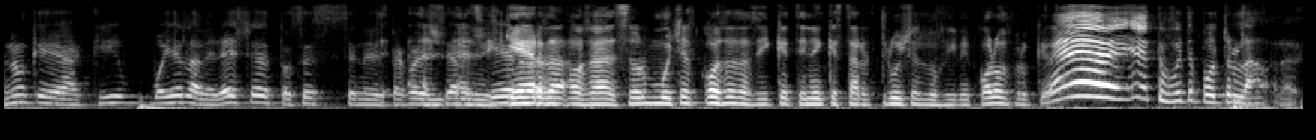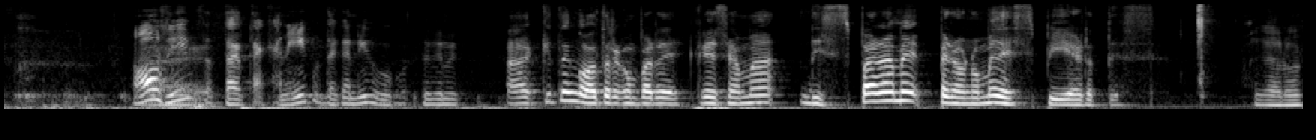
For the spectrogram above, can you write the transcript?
no, que aquí voy a la derecha, entonces en el espejo A, de a la izquierda. o sea, son muchas cosas así que tienen que estar truchas los ginecólogos porque ¡eh! Ya te fuiste por otro lado. No, sí, está, canijo, está canijo, está canijo. Aquí tengo otra, compadre, que se llama Dispárame, pero no me despiertes. Ay, cabrón.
